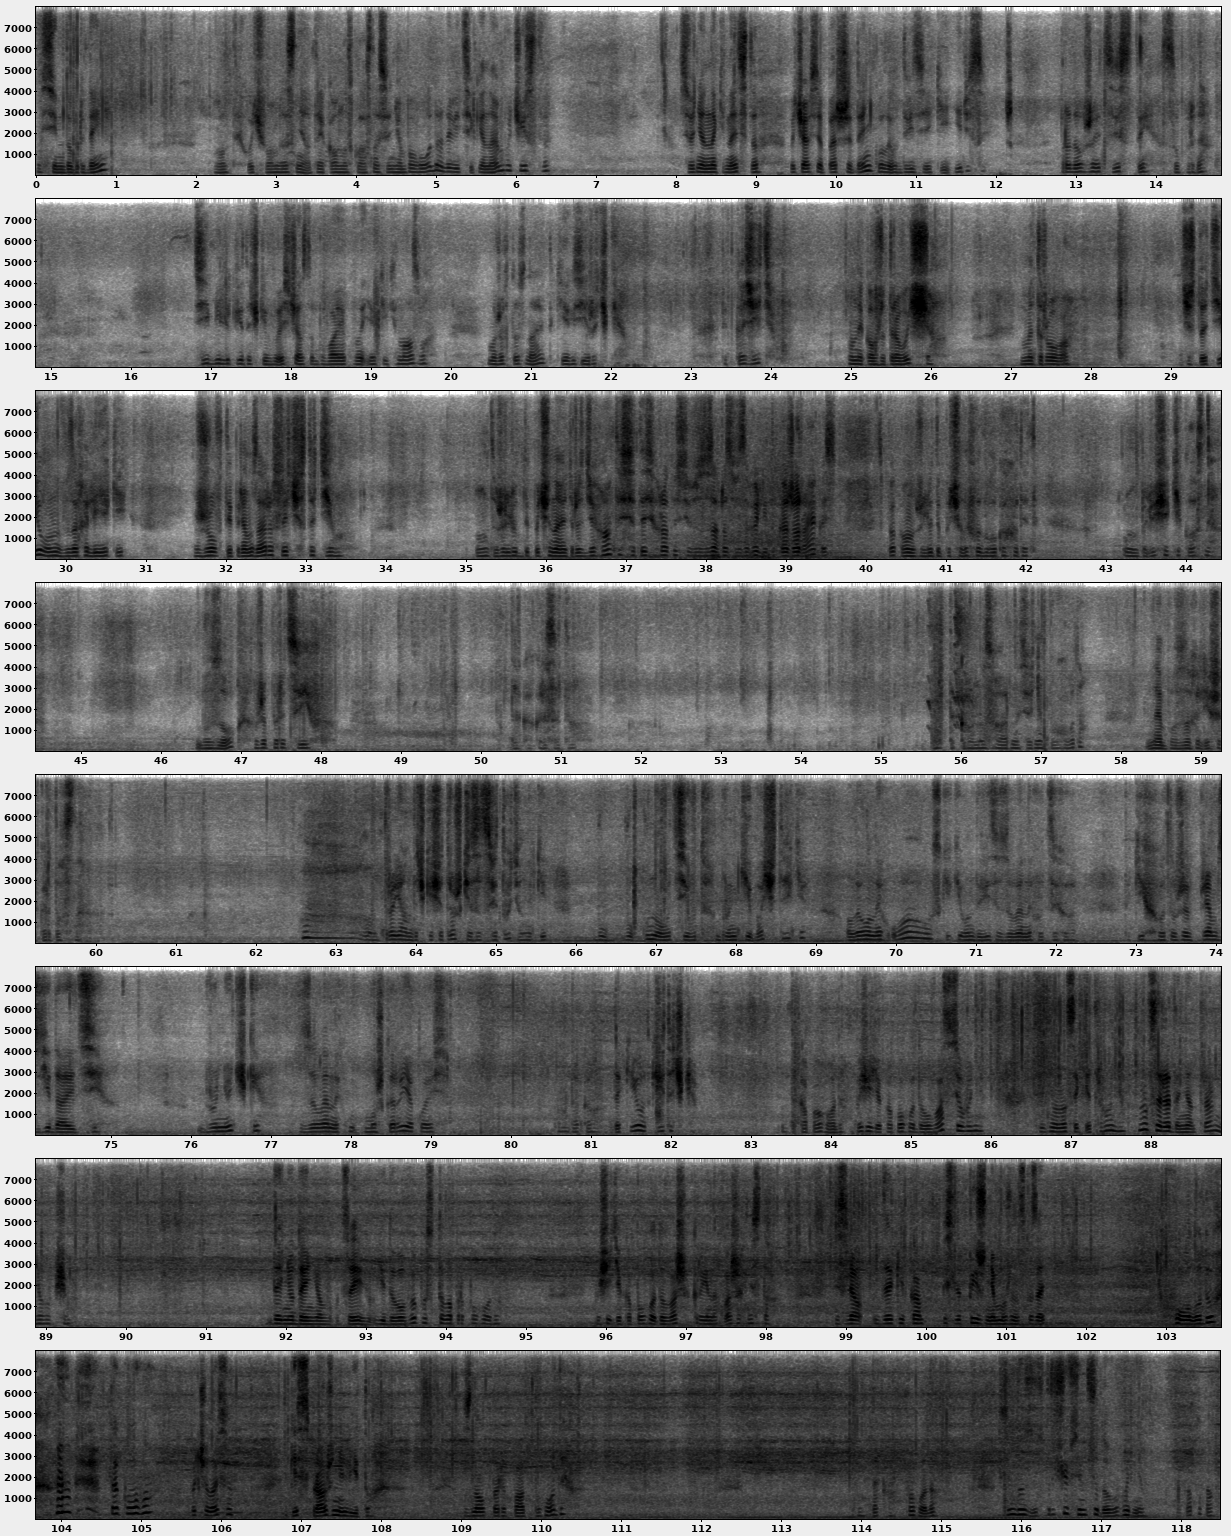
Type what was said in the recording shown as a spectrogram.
Усім добрий день. От, хочу вам засняти, яка у нас класна сьогодні погода. Дивіться, яке небо чисте. Сьогодні на кінець то почався перший день, коли от дивіться, які іріси продовжують цвісти. Супер, да? Ці білі квіточки весь час забуваю, як, як їх назва. Може хто знає, такі як зірочки. Підкажіть. Вон яка вже травища метрова чистотіл, він взагалі який жовтий, прям зараз і чистотіл. От вже люди починають роздягатися, десь градусів зараз взагалі така жара якась. Спека, вже люди почали в футболках ходити. Плющ який класний. Бузок вже перецвів. Така красота. Ось така у нас гарна сьогодні погода. Небо взагалі шикардосне. Трояндочки ще трошки зацвітуть, вони які ну, оці от бруньки, бачите які? Але у них, вау, скільки вон, дивіться, зелених оцих таких от уже прям з'їдають ці брунючки, зелених мошкари якоїсь. Така, такі от квіточки. Така погода. Пишіть, яка погода у вас сьогодні. Сьогодні у нас яке травня. Ну, середина травня, в общем. День у день я це відео випустила про погоду. Пишіть, яка погода в ваших країнах, в ваших містах. Після декілька, після тижня, можна сказати, холоду такого почалося якесь справжнє літо. Знов перепад погоди. Така погода. Всім до зустрічі, всім чудового дня. Пока-пока.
